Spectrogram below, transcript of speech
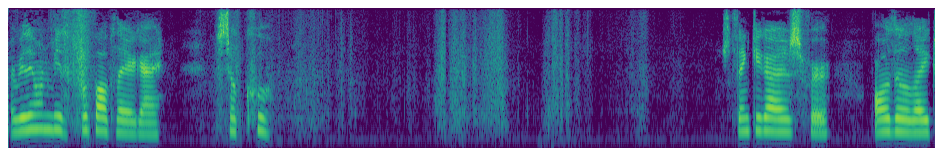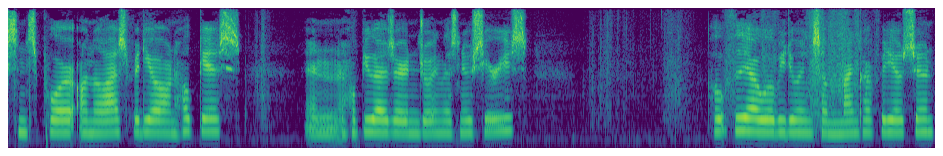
I really want to be the football player guy. so cool. So thank you guys for all the likes and support on the last video on Hocus. And I hope you guys are enjoying this new series. Hopefully I will be doing some Minecraft videos soon.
